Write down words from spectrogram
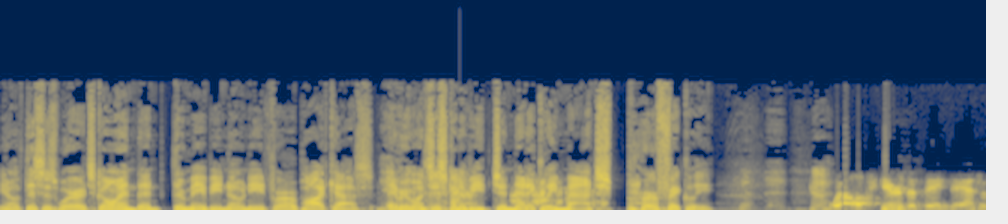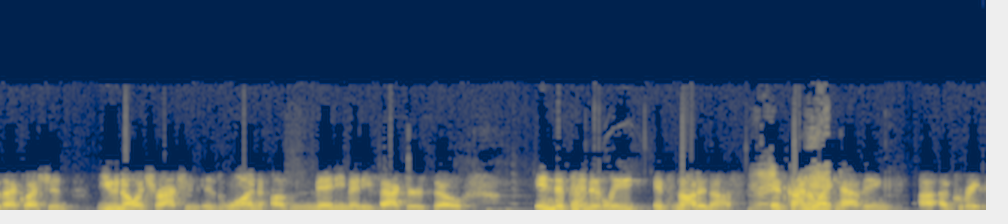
you know, if this is where it's going, then there may be no need for our podcast. Everyone's just going to be genetically matched perfectly. Well, here's the thing to answer that question, you know, attraction is one of many, many factors. So independently, it's not enough. Right. It's kind of Yeah. like having a, a great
